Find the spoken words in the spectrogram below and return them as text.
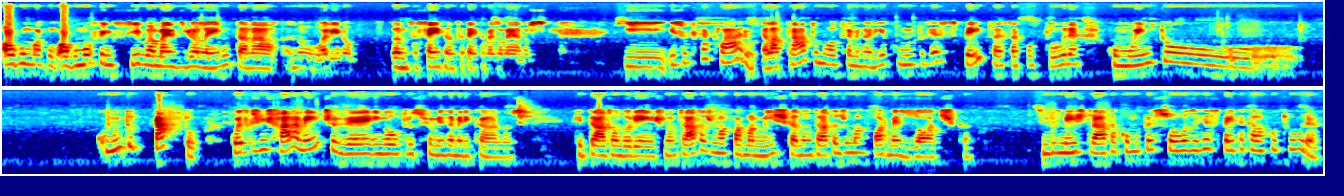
alguma, alguma ofensiva mais violenta na, no, ali no anos 60, anos 70 mais ou menos. E isso fica claro, ela trata uma outra minoria com muito respeito a essa cultura, com muito com muito tato, coisa que a gente raramente vê em outros filmes americanos que tratam do Oriente não trata de uma forma mística, não trata de uma forma exótica. Simplesmente trata como pessoas e respeita aquela cultura.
